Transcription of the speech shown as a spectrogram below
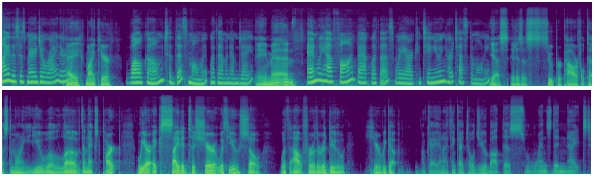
Hi, this is Mary Jo Ryder. Hey, Mike here. Welcome to this moment with M&MJ. Amen. And we have Fawn back with us. We are continuing her testimony. Yes, it is a super powerful testimony. You will love the next part. We are excited to share it with you. So, without further ado, here we go. Okay, and I think I told you about this Wednesday night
